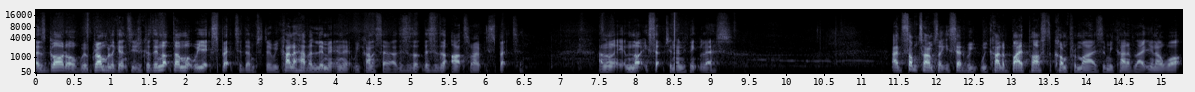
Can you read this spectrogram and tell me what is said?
as God, or we'll grumble against each other because they've not done what we expected them to do. We kind of have a limit in it. We kind of say, oh, this, is a, this is the answer I'm expecting and I'm not accepting anything less. And sometimes, like you said, we, we kind of bypass the compromise and we kind of like, you know what,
